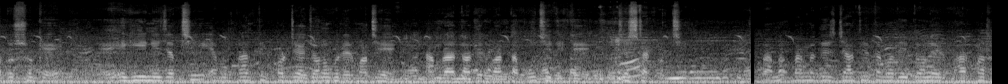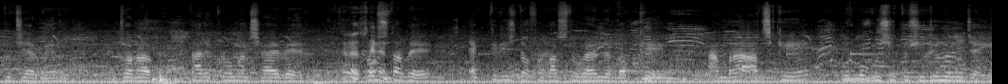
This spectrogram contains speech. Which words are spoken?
আদর্শকে এগিয়ে নিয়ে যাচ্ছি এবং প্রান্তিক পর্যায়ে জনগণের মাঝে আমরা তাদের বার্তা পৌঁছে দিতে চেষ্টা করছি। বাংলাদেশ জাতীয়তাবাদী দলের ভারপ্রাপ্ত চেয়ারম্যান জনাব তারেক রহমান সাহেবের হ্যাঁ, প্রস্তাবে একত্রিশ দফা বাস্তবায়নের লক্ষ্যে আমরা আজকে পূর্ব ঘোষিত শিডিউল অনুযায়ী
